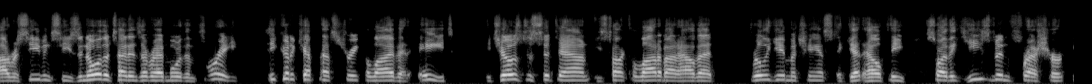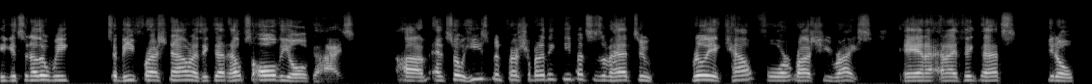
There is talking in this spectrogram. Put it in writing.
uh, receiving season. No other tight ends ever had more than three. He could have kept that streak alive at eight. He chose to sit down. He's talked a lot about how that really gave him a chance to get healthy. So I think he's been fresher. He gets another week to be fresh now, and I think that helps all the old guys. Um, and so he's been fresher, but I think defenses have had to really account for Rashee Rice, and and I think that's you know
